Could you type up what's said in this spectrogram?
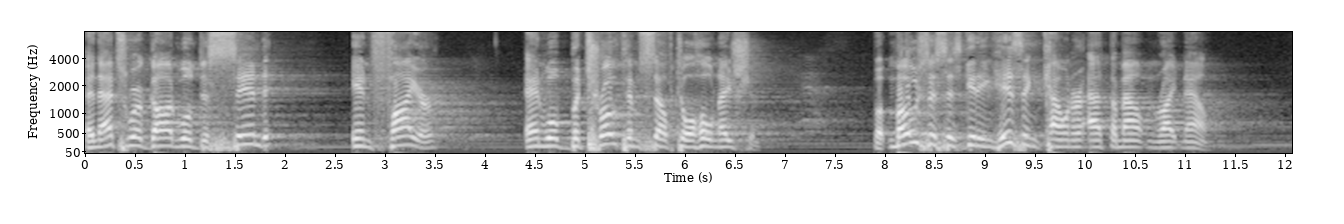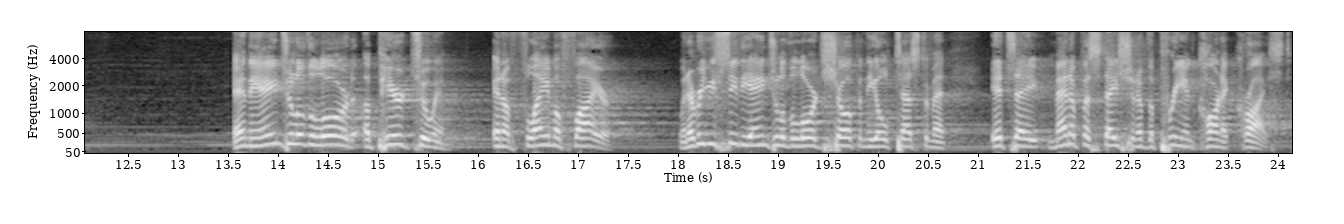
and that's where God will descend in fire and will betroth himself to a whole nation. But Moses is getting his encounter at the mountain right now. And the angel of the Lord appeared to him in a flame of fire. Whenever you see the angel of the Lord show up in the Old Testament, it's a manifestation of the pre incarnate Christ.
